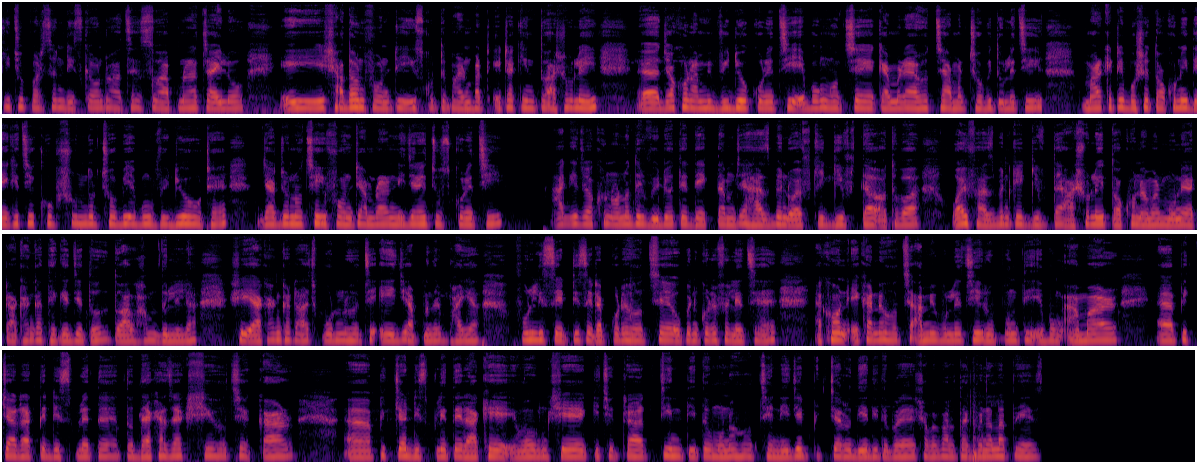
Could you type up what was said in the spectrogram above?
কিছু পার্সেন্ট ডিসকাউন্টও আছে। সো আপনারা চাইলেও এই সাধারণ ফোনটি ইউজ করতে পারেন। বাট এটা কিন্তু আসলেই যখন আমি ভিডিও করেছি এবং হচ্ছে ক্যামেরা হচ্ছে আমার ছবি তুলেছি মার্কেটে বসে তখনই দেখেছি খুব সুন্দর ছবি এবং ভিডিও ওঠে। যার জন্য হচ্ছে এই ফোনটি আমরা নিজেরাই চুজ করেছি। আগে যখন অন্যদের ভিডিওতে দেখতাম যে হাজব্যান্ড ওয়াইফকে গিফট দেয় অথবা ওয়াইফ হাজব্যান্ডকে গিফট দেয়, আসলেই তখন আমার মনে একটা আকাঙ্ক্ষা থেকে যেত। তো আলহামদুলিল্লাহ সেই আকাঙ্ক্ষাটা আজ পূর্ণ হচ্ছে। এই যে আপনাদের ভাইয়া ফুললি সেটটি সেট আপ করে হচ্ছে ওপেন করে ফেলেছে। এখন এখানে হচ্ছে আমি বলেছি রূপন্তী এবং আমার পিকচার রাখতে ডিসপ্লেতে তো দেখা যাক সে হচ্ছে কার পিকচার ডিসপ্লেতে রাখে এবং সে কিছুটা চিন্তিত মনে হচ্ছে। নিজের পিকচারও দিয়ে দিতে পারে। সবাই ভালো থাকবেন। আল্লাহ হাফেজ।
